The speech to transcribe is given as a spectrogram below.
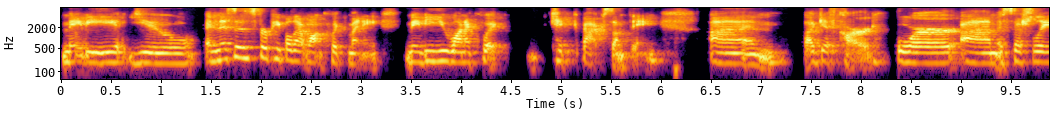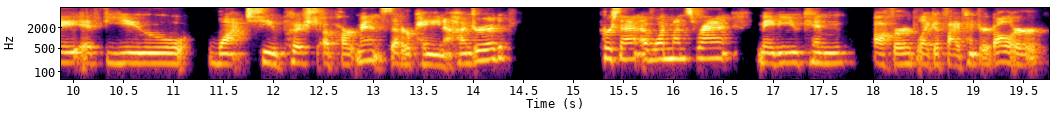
Maybe you, and this is for people that want quick money, maybe you want to quick kick back something, um, a gift card, or um, especially if you want to push apartments that are paying a hundred of one month's rent, maybe you can offer like a $500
